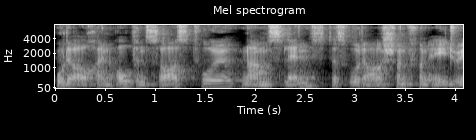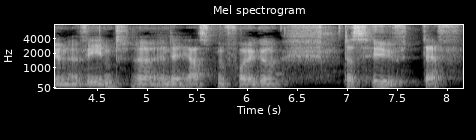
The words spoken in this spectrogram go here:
oder auch ein Open Source Tool namens Lens. Das wurde auch schon von Adrian erwähnt äh, in der ersten Folge. Das hilft Dev,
